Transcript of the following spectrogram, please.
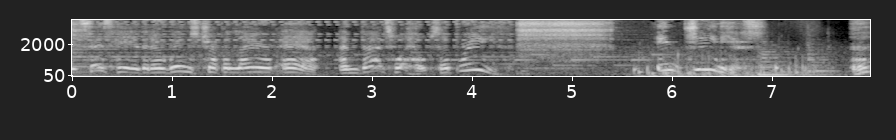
It says here that her wings trap a layer of air, and that's what helps her breathe. Ingenious. Huh?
